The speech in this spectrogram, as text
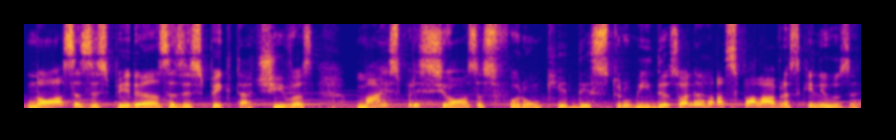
Nossas esperanças e expectativas mais preciosas foram o que? Destruídas. Olha as palavras que ele usa.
